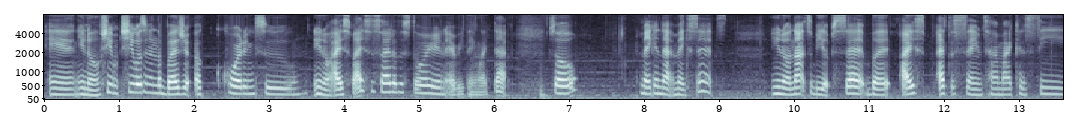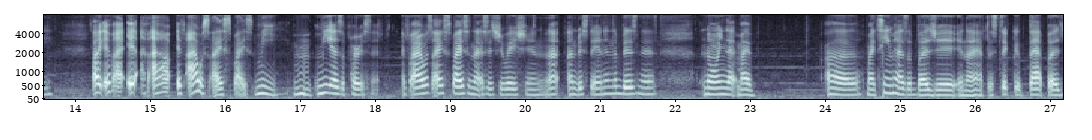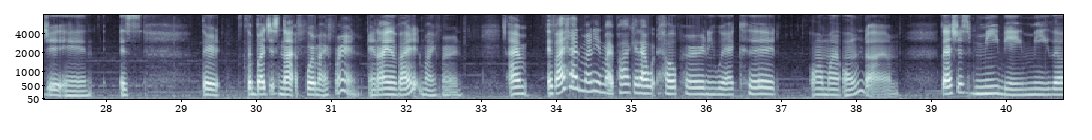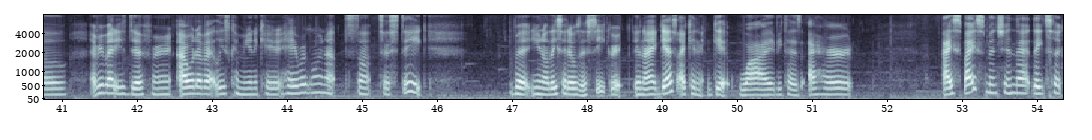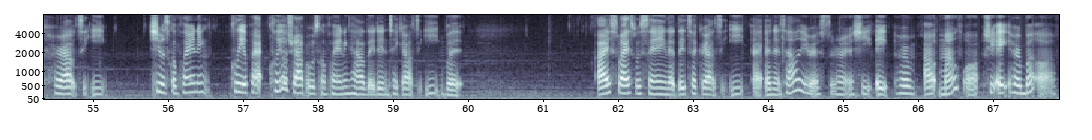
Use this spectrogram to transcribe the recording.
And, you know, she she wasn't in the budget according to, you know, Ice Spice's side of the story and everything like that. So, making that make sense, you know, not to be upset, but I, at the same time, I can see, like, if I, if I, if I was Ice Spice, me, me as a person, if I was Ice Spice in that situation, not understanding the business, knowing that my uh, my team has a budget and I have to stick with that budget and it's there the budget's not for my friend and I invited my friend. I'm if I had money in my pocket I would help her any way I could on my own dime. That's just me being me though. Everybody's different. I would have at least communicated, "Hey, we're going out to steak." But, you know, they said it was a secret, and I guess I can get why because I heard Ice Spice mentioned that they took her out to eat. She was complaining, Cleopatra, Cleopatra was complaining how they didn't take her out to eat, but Ice Spice was saying that they took her out to eat at an Italian restaurant and she ate her mouth off. She ate her butt off.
